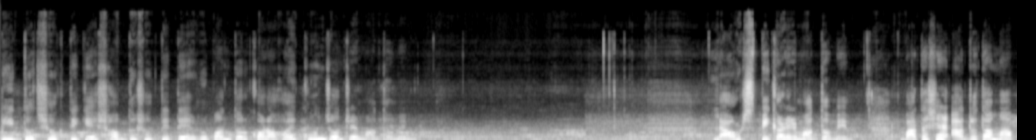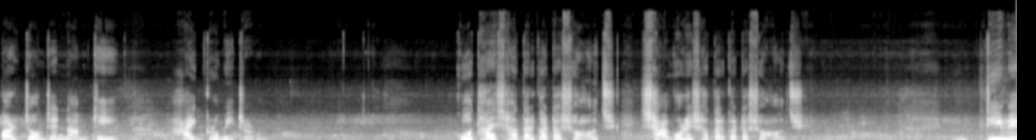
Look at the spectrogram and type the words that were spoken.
বিদ্যুৎ শক্তিকে শব্দ শক্তিতে রূপান্তর করা হয় কোন যন্ত্রের মাধ্যমে? লাউড স্পিকারের মাধ্যমে। বাতাসের আর্দ্রতা মাপার যন্ত্রের নাম কি? হাইগ্রোমিটার কোথায় সাঁতার কাটা সহজ? সাগরে সাঁতার কাটা সহজ? ডিমে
